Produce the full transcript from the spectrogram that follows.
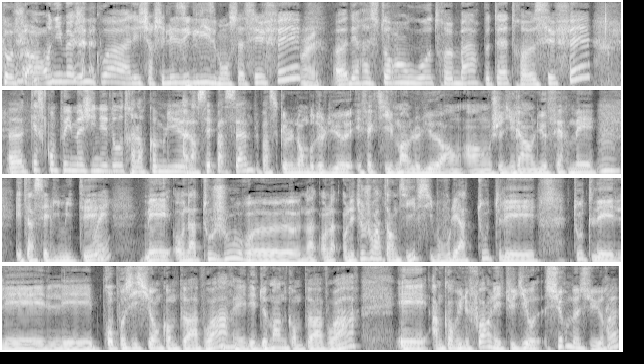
Parce qu'on imagine quoi Aller chercher les églises, bon, ça c'est fait. Euh, des restaurants ou autres bars, peut-être, euh, c'est fait. Euh, qu'est-ce qu'on peut imaginer d'autre alors comme lieu? Alors c'est pas simple parce que le nombre de lieux, effectivement, le lieu en, je dirais, en lieu fermé mm. est assez limité. Mais on a toujours, on, est toujours attentif, si vous voulez, à toutes les toutes les les, propositions qu'on peut avoir mm. et les demandes qu'on peut avoir. Et encore une fois, on étudie sur mesure.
